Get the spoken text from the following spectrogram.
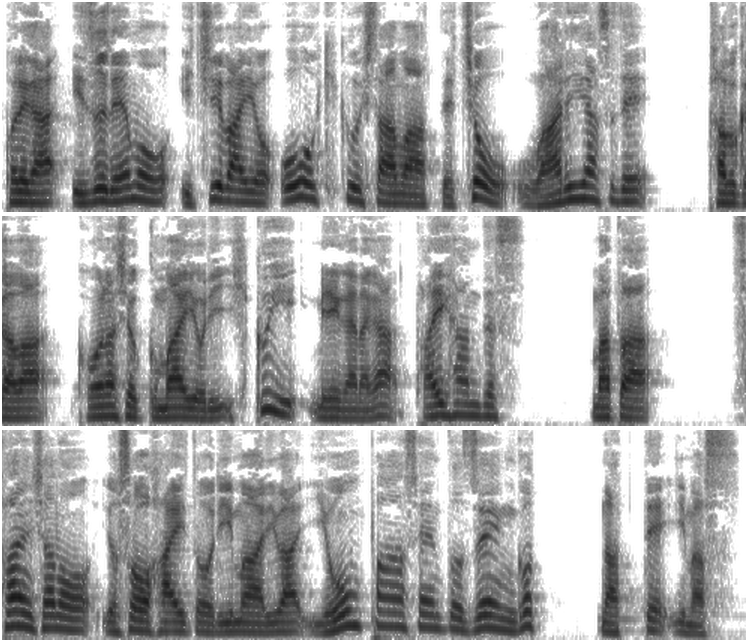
これがいずれも1倍を大きく下回って超割安で株価はコロナショック前より低い銘柄が大半です。また、3社の予想配当利回りは4%前後なっています。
